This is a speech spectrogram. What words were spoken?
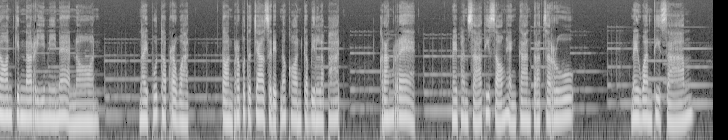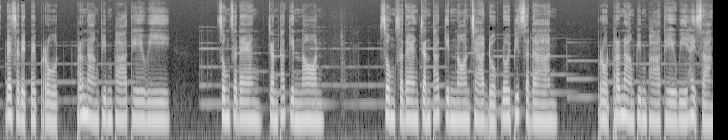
นอนกินนารีมีแน่นอน ในพุทธประวัติ ตอนพระพุทธเจ้าเสด็จนครกบิลพัทครั้งแรก ในพรรษาที่สองแห่งการตรัสรู้ ในวันที่สามได้เสด็จไปโปรด พระนางพิมพาเทวี ทรงแสดงจันทกินนอน ทรงแสดงจันทกินนอนชาดกโดยพิสดารโปรดพระนางพิมพาเทวีให้สาง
